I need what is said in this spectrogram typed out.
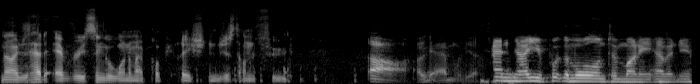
No, I just had every single one of my population just on food. Oh, okay, I'm with you. And now you put them all onto money, haven't you?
